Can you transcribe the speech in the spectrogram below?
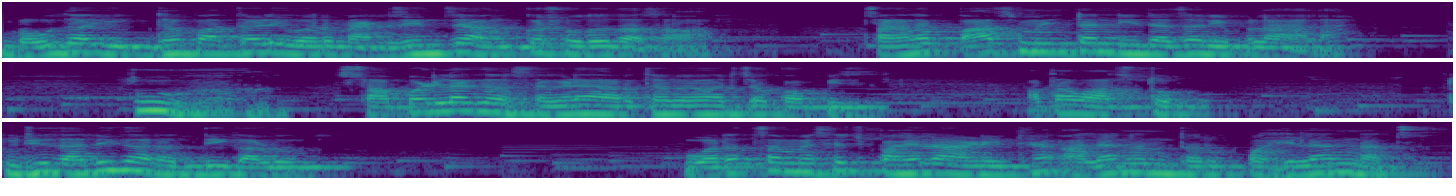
बहुधा युद्ध पातळीवर मॅगझिनचे अंक शोधत असावा. चांगल्या पाच मिनिटांनी त्याचा रिप्लाय आला. हू सापडल्या ग सगळ्या अर्थव्यवहारच्या कॉपीज आता वाचतो. तुझी झाली का रद्दी काढून? वरदचा मेसेज पाहिला आणि इथे आल्यानंतर पहिल्यांदाच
